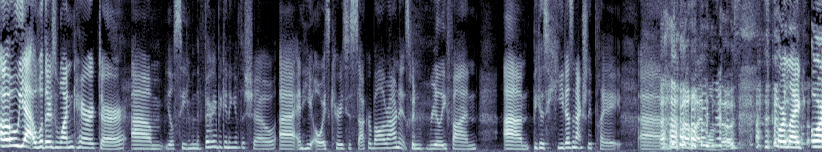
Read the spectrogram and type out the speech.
Oh yeah, well there's one character. Um, you'll see him in the very beginning of the show, uh, and he always carries his soccer ball around. And it's been really fun. Um, because he doesn't actually play, um, oh, I love those. or like, or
